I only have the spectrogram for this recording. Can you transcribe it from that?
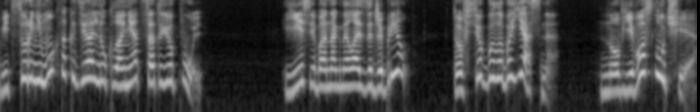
Ведь Сора не мог так идеально уклоняться от ее пуль. Если бы она гналась за Джибрил, то все было бы ясно. Но в его случае...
